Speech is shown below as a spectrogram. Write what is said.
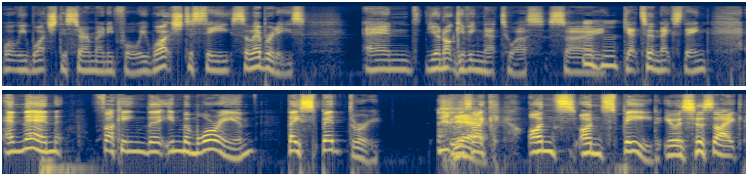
what we watched this ceremony for. We watched to see celebrities and you're not giving that to us. So mm-hmm. get to the next thing. And then fucking the in memoriam they sped through it was like on on speed. It was just like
